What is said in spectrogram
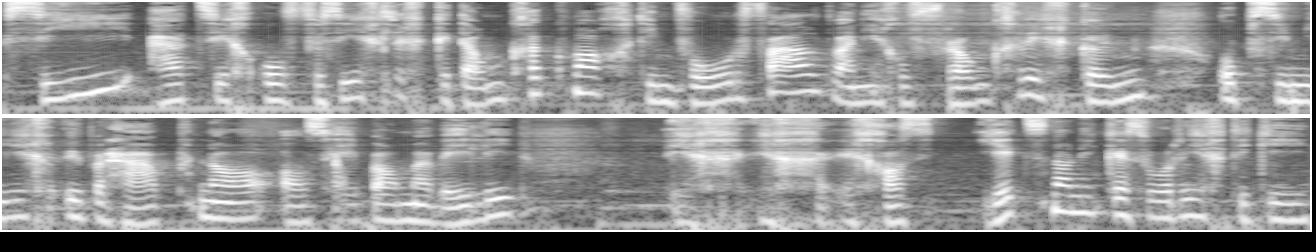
sie hat sich offensichtlich Gedanken gemacht im Vorfeld, wenn ich auf Frankreich gehe, ob sie mich überhaupt noch als Hebamme will. Ich, ich, ich kann es jetzt noch nicht so richtig in,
